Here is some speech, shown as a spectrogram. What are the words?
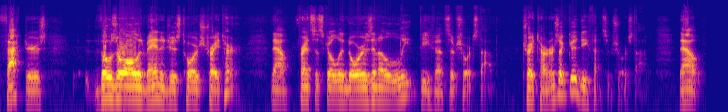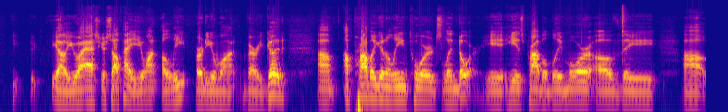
factors, those are all advantages towards Trea Turner. Now, Francisco Lindor is an elite defensive shortstop. Trea Turner's a good defensive shortstop. Now, you, you know, you ask yourself, hey, you want elite or do you want very good? Um, I'm probably going to lean towards Lindor. He, he is probably more of the uh,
